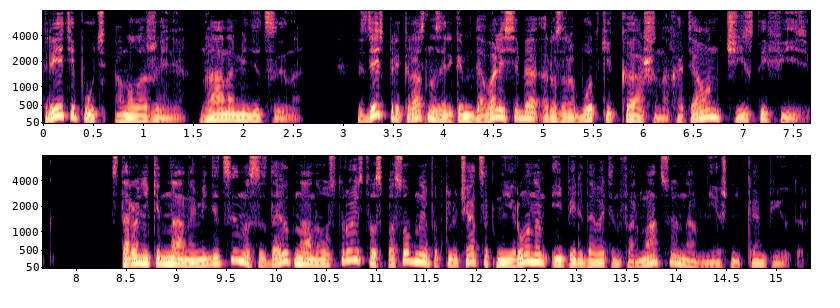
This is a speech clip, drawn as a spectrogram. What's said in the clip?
Третий путь омоложения наномедицина. Здесь прекрасно зарекомендовали себя разработки Кашина, хотя он чистый физик. Сторонники наномедицины создают наноустройства, способные подключаться к нейронам и передавать информацию на внешний компьютер.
